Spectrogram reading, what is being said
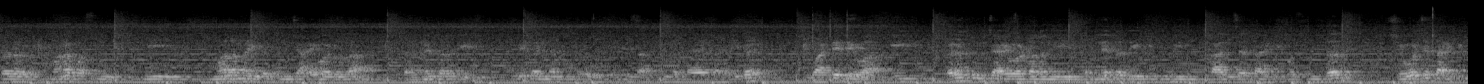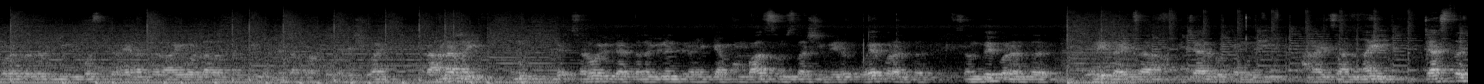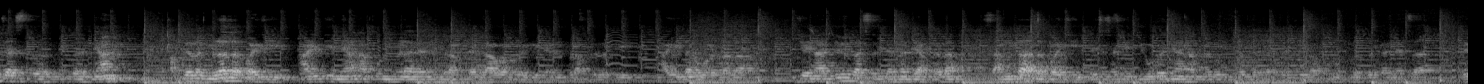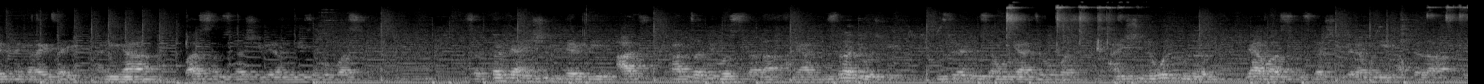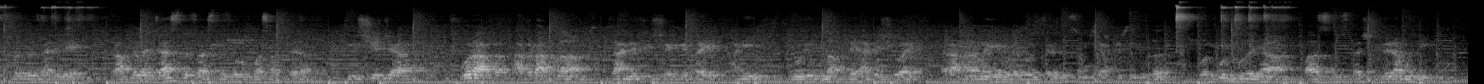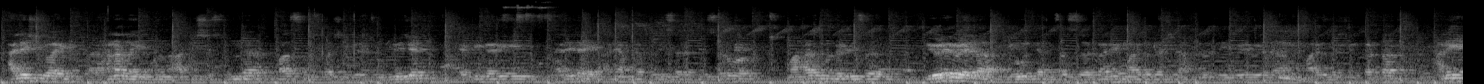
तर मनापासून मी तुम्हाला नाही तर तुमच्या आईवडिला धन्यता देईल ते त्यांना कुठं साथीचा तयार आहे. तर वाटे देवा की खरंच तुमच्या आईवडिलांनी मी धन्यता देईल की तुम्ही कालच्या तारखेपासून तर शेवटच्या तारखेपर्यंत जर तुम्ही उपस्थित राहिला तर आईवडिलाला नक्की धन्यता प्राप्त झाल्याशिवाय राहणार नाही. म्हणून सर्व विद्यार्थ्यांना विनंती आहे की आपण बाल संस्था शिबिर होईपर्यंत संपेपर्यंत घरी जायचा विचार डोक्यामध्ये आणायचा नाही. जास्तीत जास्त तिथं ज्ञान आपल्याला मिळालं पाहिजे आणि ते ज्ञान आपण मिळाल्यानंतर आपल्या गावाकडे गेल्यानंतर आपल्याला ते आईला वडिलाला जे नातेवाईक असतात त्यांना ते आपल्याला सांगता आलं पाहिजे. त्याच्यासाठी जेवढं ज्ञान आपल्याला उपलब्ध करता येईल आपण उपलब्ध करण्याचा प्रयत्न करायचा आहे. आणि या बाल संस्कार शिबिरामध्ये जवळपास सत्तर ते ऐंशी विद्यार्थी आज कालचा दिवस झाला आणि आज दुसरा दिवस आहे. दुसऱ्या दिवसामध्ये आज जवळपास ऐंशी नव्वद मुलं या बाल संस्कार शिबिरामध्ये आपल्याला उपलब्ध झालेले आहे तर आपल्याला जास्त जास्त जवळपास आपल्या दीडशेच्या वर आकडा आपला जाण्याची शक्यता आहे. आणि एवढी मुलं आपल्या आल्याशिवाय राहणार नाही. एवढ्या दोन चार दिवसामध्ये आपली मुलं भरपूर मुलं ह्या बाल संस्था शिबिरामध्ये आल्याशिवाय राहणार नाही म्हणून अतिशय सुंदर पाच संस्कार शिबिराचं नियोजन या ठिकाणी झालेलं आहे आणि आमच्या परिसरातील सर्व महाराज मंडळीचं वेळेवेळेला येऊन त्यांचं सहकार्य मार्गदर्शन आपल्याला ते मार्गदर्शन करतात. आणि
